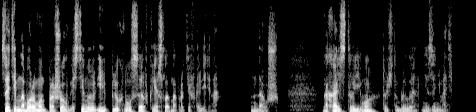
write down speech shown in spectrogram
С этим набором он прошел в гостиную и плюхнулся в кресло напротив Аверина. Да уж, нахальство ему точно было не занимать.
